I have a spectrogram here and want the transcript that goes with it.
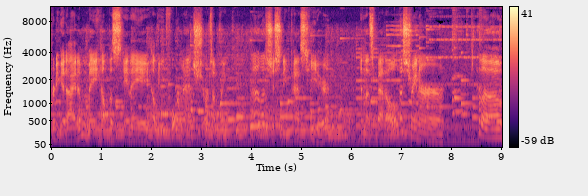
Pretty good item. May help us in a Elite Four match or something. Uh, let's just sneak past here. And let's battle this trainer. Hello.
